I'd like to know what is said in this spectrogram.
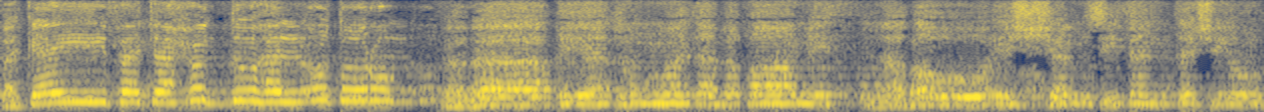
فكيف تحدها الأطر؟ فباقية وتبقى مثل ضوء الشمس تنتشر.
